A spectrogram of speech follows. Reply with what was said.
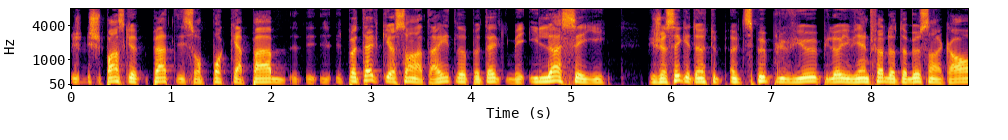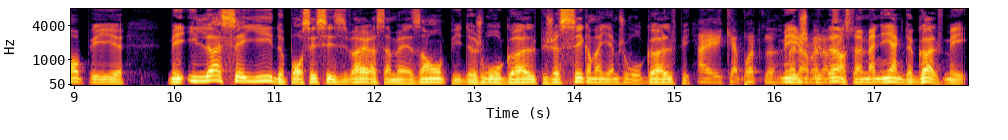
Je pense que Pat, ils ne sont pas capables. Peut-être qu'il a ça en tête, peut-être, mais il l'a essayé. Puis je sais qu'il est un, petit peu plus vieux, puis là, il vient de faire de l'autobus encore, puis. Mais il a essayé de passer ses hivers à sa maison, puis de jouer au golf, puis je sais comment il aime jouer au golf. Puis... Ah, il capote, là. Mais non, je- non, non, c'est un maniaque de golf, mais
